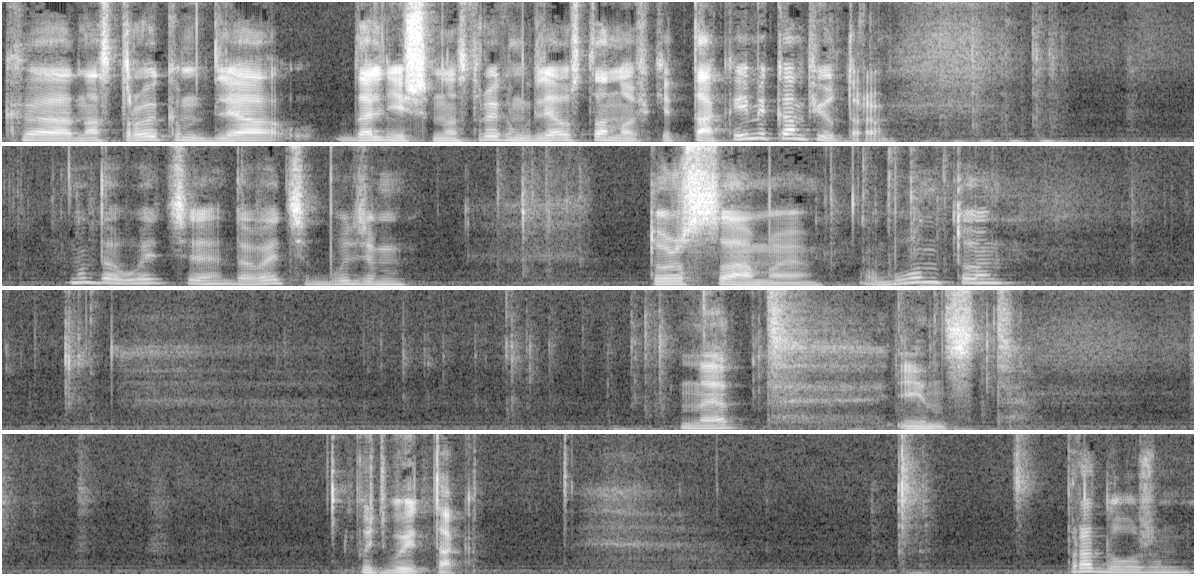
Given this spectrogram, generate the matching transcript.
к настройкам для дальнейшим настройкам для установки. Так, имя компьютера. Ну, давайте, давайте будем то же самое. Ubuntu. NetInst. Пусть будет так. Продолжим.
